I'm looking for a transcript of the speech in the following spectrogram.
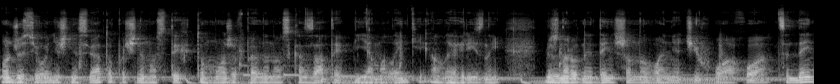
Отже, сьогоднішнє свято почнемо з тих, хто може впевнено сказати Я маленький, але грізний. Міжнародний день шанування Чихуахуа. Це день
